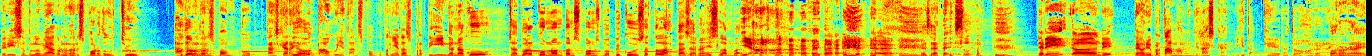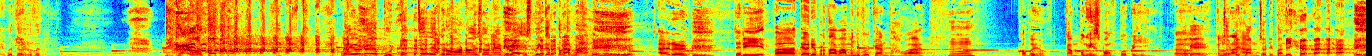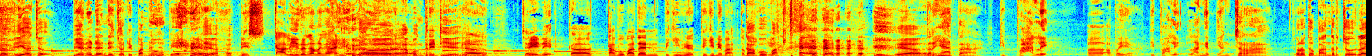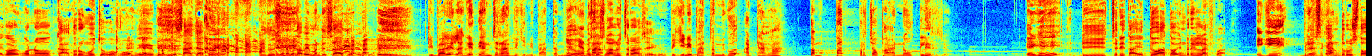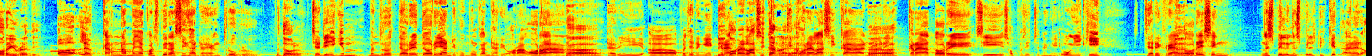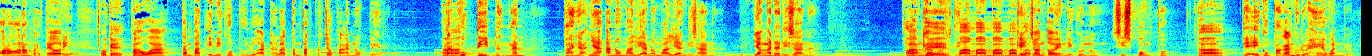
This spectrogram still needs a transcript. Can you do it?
Jadi sebelumnya aku nonton Sport 7, aku Betul. nonton SpongeBob dan sekarang Iya. aku tahu kenyataan SpongeBob ternyata seperti ini. Dan aku jadwalku nonton SpongeBob iku setelah Kazana Islam, Mbak. Iya. Kazana Islam. Jadi eh, Dek, teori pertama menjelaskan iki tak kira tuh horor. Horor ae, betul betul. Gak ngono. Kayak ngono ya budak cok yang ngrungokno iso nemplek speaker temenan. Aduh. Jadi eh, teori pertama menyebutkan bahwa Heeh. apa ya? Kampungnya SpongeBob iki. Eh, Oke, Jodipan, Jodipan. Loh iya cok, biasanya dari ndek Jodipan aja. Oh, biar ya. Iya. Di kali tengah-tengah itu. Betul, kampung 3D aja. Eh, jadi di ke Kabupaten Bikini Bikini Bottom. Kabupaten. Iya. Ternyata di balik eh, apa ya? Di balik langit yang cerah Rada banter cuk, lek kok ngono gak krungu cuk wong-wong. Iki mendesah jatuhe. Itu serem tapi mendesah cuk iki. di balik langit yang cerah Bikini Bottom Yo, ternyata mesti selalu cerah sih iku. Bikini Bottom itu adalah tempat percobaan nuklir, Cuk. Ini di cerita itu atau in real life, Pak? Iki Based on berdasarkan true story berarti. oh, lho, karena namanya konspirasi nggak ada yang true, Bro. Betul. Jadi iki menurut teori-teori yang dikumpulkan dari orang-orang, dari eh, apa jenenge Dikorelasikan lah ya. dikorelasikan Ha. dari kreatore si sapa sih jenenge wong iki dari kreatore sing ngespil-ngespil dikit ada orang-orang berteori Oke. bahwa tempat ini ku dulu adalah tempat percobaan nuklir. Ha? Terbukti dengan banyaknya anomali-anomali yang di sana, yang ada di sana. Paham Oke, maksudnya? paham paham paham paham. Kayak contohin di kuno, si SpongeBob. Ha. Dia itu bahkan guduk hewan, Cuk.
